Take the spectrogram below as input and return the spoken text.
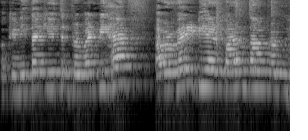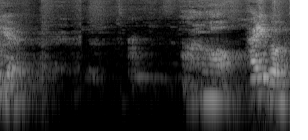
Okay, Nitai Kirtan Prabhu. And we have our very dear Paramdam Prabhu here. Oh, Hari Bol.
